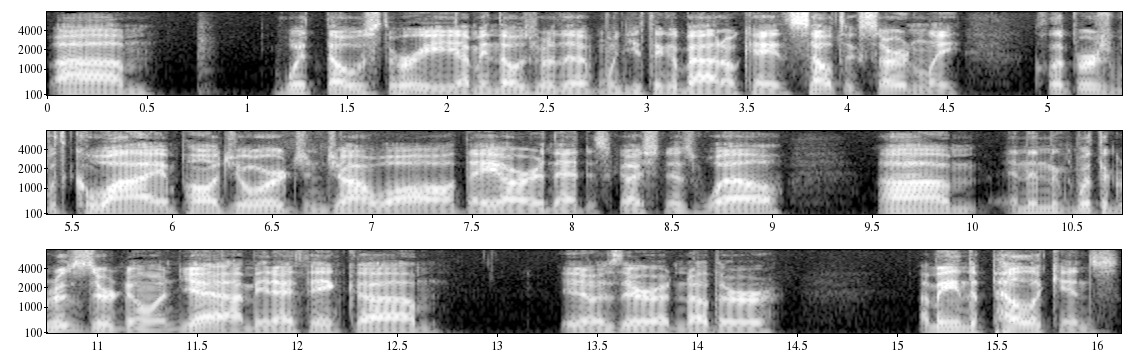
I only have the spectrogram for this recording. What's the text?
um, with those three. I mean, those are the when you think about okay, the Celtics certainly, Clippers with Kawhi and Paul George and John Wall, they are in that discussion as well. Um, and then what the Grizzlies are doing, yeah. I mean, I think um, you know, is there another? I mean, the Pelicans.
